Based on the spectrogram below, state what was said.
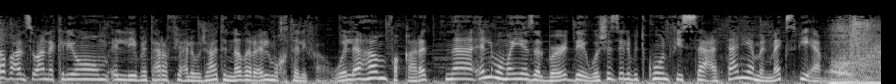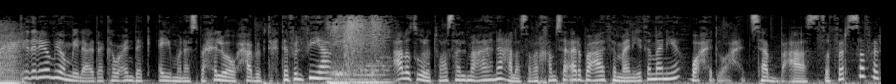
طبعا سؤالنا كل يوم اللي بنتعرف فيه على وجهات النظر المختلفة. والأهم فقرتنا المميزة ال birthday wishes اللي بتكون في الساعة الثانية من Mix PM؟ إذا اليوم يوم ميلادك أو عندك أي مناسبة حلوة وحابب تحتفل فيها على طول تواصل معنا على صفر خمسة أربعة ثمانية, ثمانية واحد, واحد سبعة صفر صفر.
